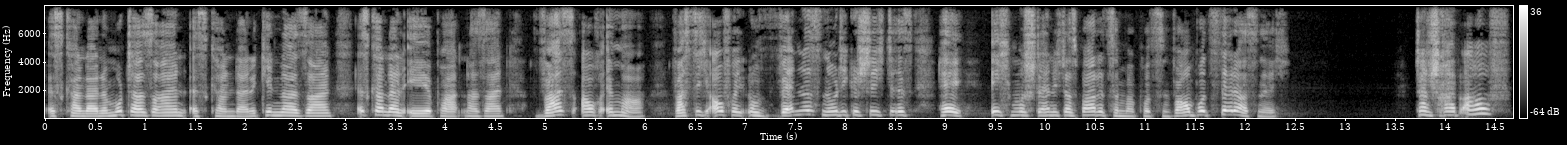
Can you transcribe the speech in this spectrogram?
es kann deine Mutter sein, es kann deine Kinder sein, es kann dein Ehepartner sein, was auch immer, was dich aufregt. Und wenn es nur die Geschichte ist, hey, ich muss ständig das Badezimmer putzen, warum putzt der das nicht? Dann schreib auf.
